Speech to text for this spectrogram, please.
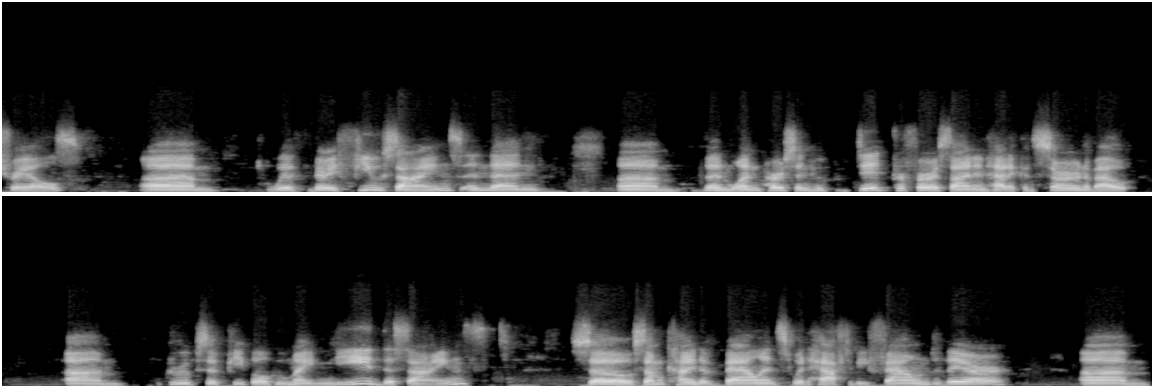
trails um, with very few signs and then um, then one person who did prefer a sign and had a concern about um, groups of people who might need the signs. So some kind of balance would have to be found there. Um,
